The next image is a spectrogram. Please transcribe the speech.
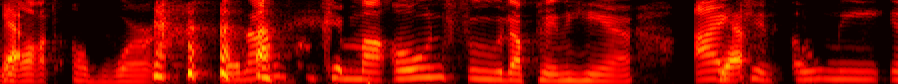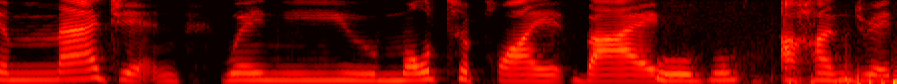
yeah, lot of work. When I'm cooking my own food up in here, I yep. can only imagine when you multiply it by hmm 100,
